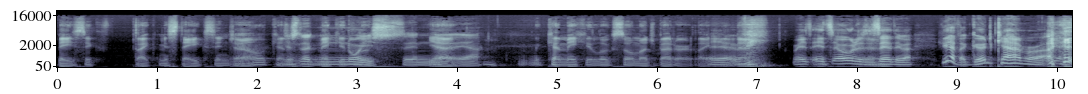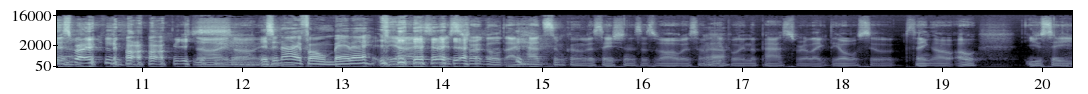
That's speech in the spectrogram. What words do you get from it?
basic like mistakes in general can just like make it noise in Yeah. yeah, yeah. can make it look so much better like Yeah. it's, it's always the same thing. like, You have a good camera. Yeah. it's no. no I know It's yeah. an iPhone, baby. yeah I, I struggled I had some conversations as well with some Yeah. people in the past where like they also think oh oh you say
